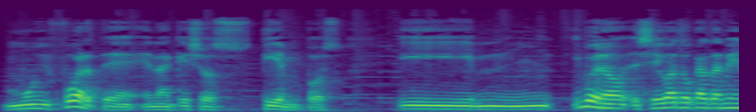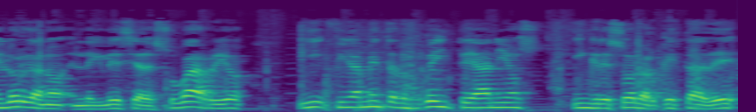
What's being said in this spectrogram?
muy fuerte en aquellos tiempos. Y, mm, y, bueno, llegó a tocar también el órgano en la iglesia de su barrio y finalmente a los 20 años ingresó a la orquesta de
